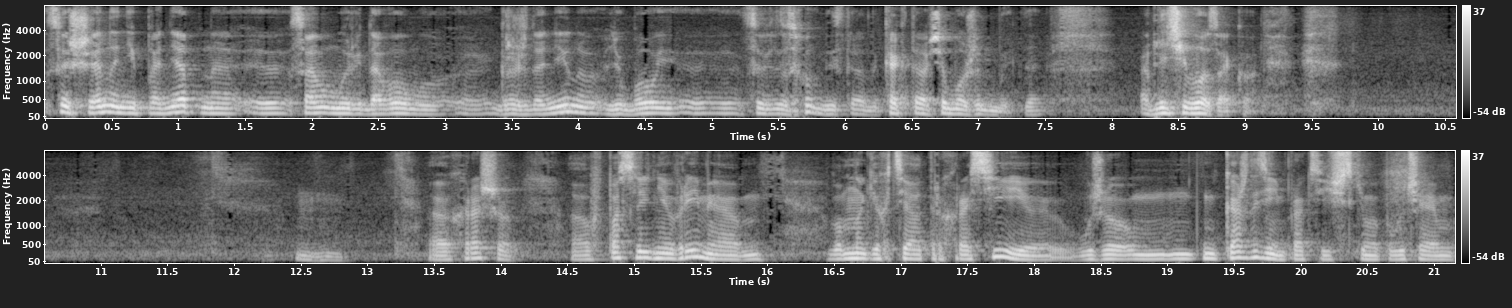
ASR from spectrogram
совершенно непонятно э, самому рядовому э, гражданину любой э, цивилизованной страны. Как это вообще может быть? Да? А для чего закон? Хорошо. Э, в последнее время во многих театрах России уже каждый день практически мы получаем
